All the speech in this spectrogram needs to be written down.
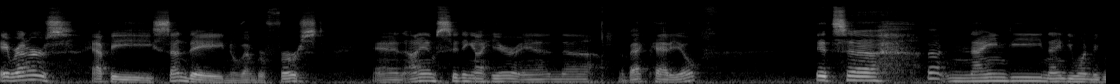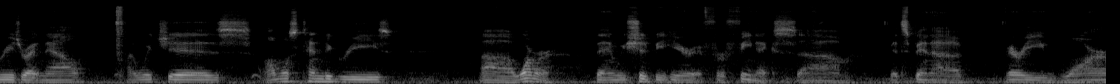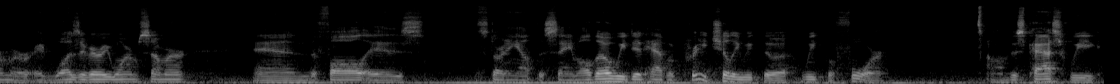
Hey runners, happy Sunday, November 1st. And I am sitting out here in uh, the back patio. It's uh, about 90, 91 degrees right now, uh, which is almost 10 degrees uh, warmer than we should be here for Phoenix. Um, it's been a very warm, or it was a very warm summer, and the fall is starting out the same. Although we did have a pretty chilly week the week before. Um, this past week,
